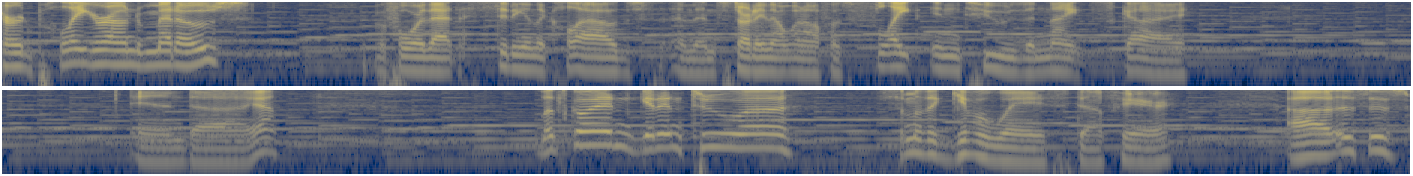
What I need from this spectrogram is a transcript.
Just heard Playground Meadows. Before that, City in the Clouds. And then starting that one off was Flight into the Night Sky. And uh, yeah. Let's go ahead and get into uh, some of the giveaway stuff here. Uh, this is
